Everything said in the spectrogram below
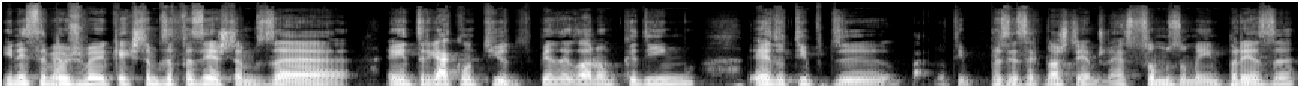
e nem sabemos bem o que é que estamos a fazer. Estamos a, a entregar conteúdo. Depende agora um bocadinho é do tipo de, pá, do tipo de presença que nós temos, não é? Se somos uma empresa,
